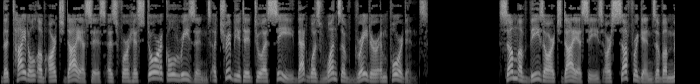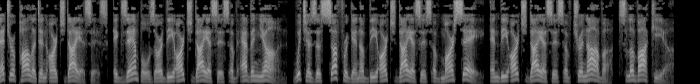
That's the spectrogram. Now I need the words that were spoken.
the title of archdiocese is for historical reasons attributed to a see that was once of greater importance. Some of these archdioceses are suffragans of a metropolitan archdiocese, examples are the Archdiocese of Avignon, which is a suffragan of the Archdiocese of Marseille, and the Archdiocese of Trnava, Slovakia.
